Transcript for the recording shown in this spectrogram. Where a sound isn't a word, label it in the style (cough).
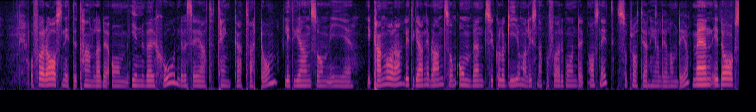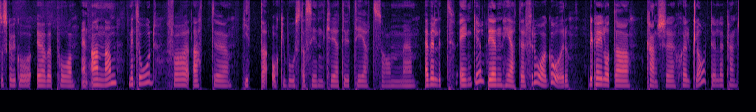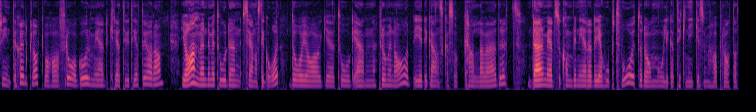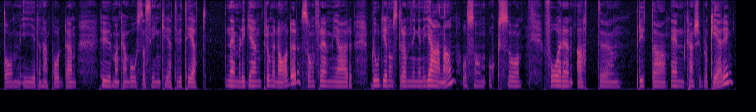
Och förra avsnittet handlade om inversion, det vill säga att tänka tvärtom. Lite grann som i kan vara lite grann ibland som omvänd psykologi om man lyssnar på föregående avsnitt. Så pratar jag en hel del om det. Men idag så ska vi gå över på en annan metod för att eh, hitta och boosta sin kreativitet som eh, är väldigt enkel. Den heter frågor. Det kan ju låta kanske självklart eller kanske inte självklart. Vad har frågor med kreativitet att göra? Jag använde metoden senast igår då jag eh, tog en promenad i det ganska så kalla vädret. Därmed så kombinerade jag ihop två av de olika tekniker som jag har pratat om i den här podden. Hur man kan boosta sin kreativitet nämligen promenader som främjar blodgenomströmningen i hjärnan och som också får en att eh, bryta en kanske blockering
